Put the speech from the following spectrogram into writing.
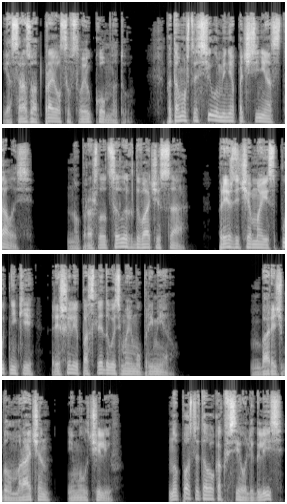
Я сразу отправился в свою комнату, потому что сил у меня почти не осталось. Но прошло целых два часа, прежде чем мои спутники решили последовать моему примеру. Барич был мрачен и молчалив. Но после того, как все улеглись,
